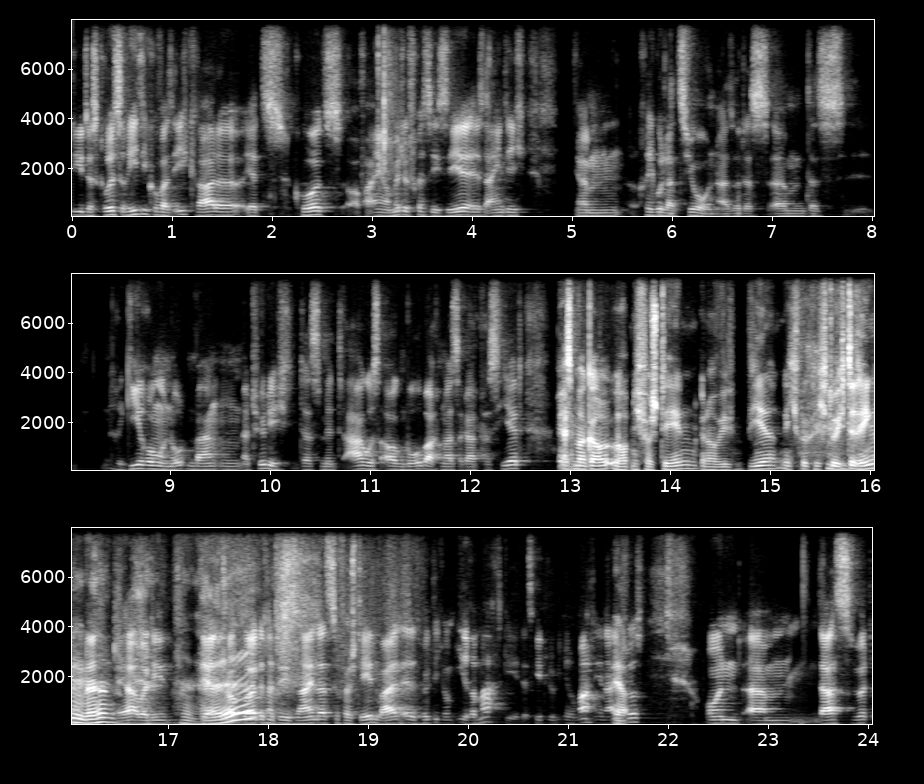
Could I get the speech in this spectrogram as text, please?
die, das größte Risiko, was ich gerade jetzt kurz, vor allem auch mittelfristig sehe, ist eigentlich ähm, Regulation. Also dass, ähm, dass Regierungen und Notenbanken natürlich das mit Argusaugen beobachten, was da gerade passiert. Erstmal gar, überhaupt nicht verstehen, genau wie wir nicht wirklich durchdringen. Ne? Ja, aber die, der? Job sollte es natürlich sein, das zu verstehen, weil es wirklich um ihre Macht geht. Es geht um ihre Macht, ihren Ja. Und ähm, das wird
